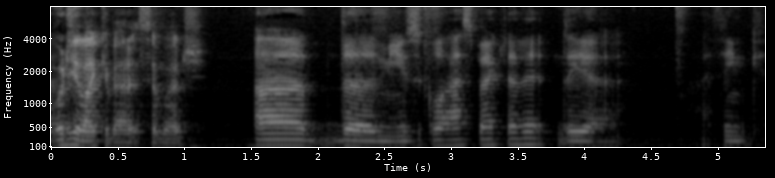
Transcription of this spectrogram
What do you like about it so much? Uh, the musical aspect of it. The uh, I think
